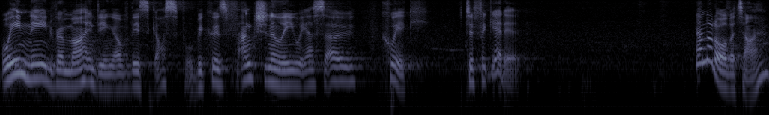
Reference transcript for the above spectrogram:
we need reminding of this gospel because functionally we are so quick to forget it. Now, not all the time,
